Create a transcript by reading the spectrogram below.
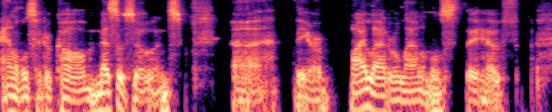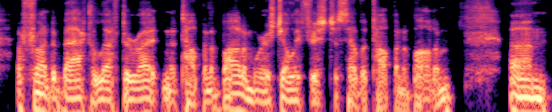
animals that are called mesozoans, uh, they are bilateral animals. They have a front, a back, a left, a right, and a top and a bottom, whereas jellyfish just have a top and a bottom. Um,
